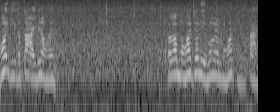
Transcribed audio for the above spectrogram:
ห้อยกี่ก็ตายพี่น้องเลยแล้วก็มองห้อยเจลีเพวกะมันมองห้อยกี่ก็ตาย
